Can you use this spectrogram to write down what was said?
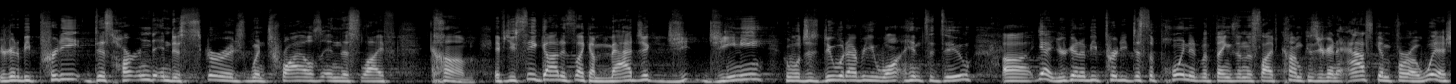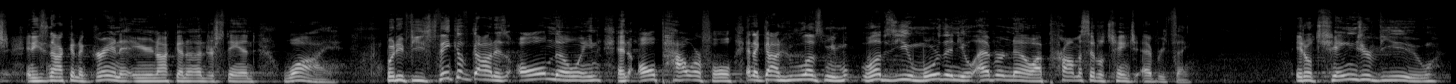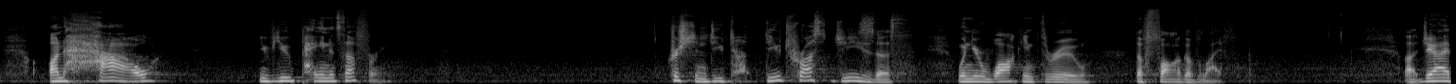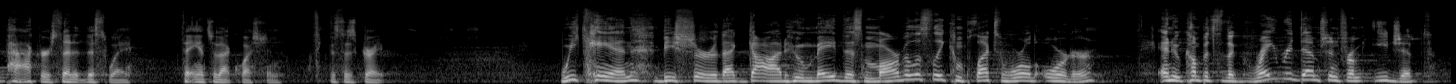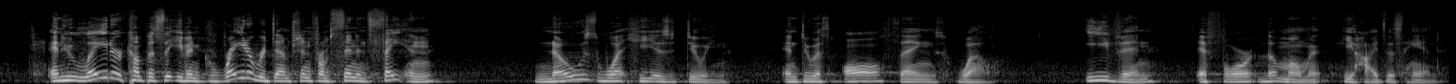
you're going to be pretty disheartened and discouraged when trials in this life come. If you see God as like a magic genie who will just do whatever you want him to do, uh, yeah, you're going to be pretty disappointed when things in this life come because you're going to ask him for a wish and he's not going to grant it and you're not going to understand why. But if you think of God as all knowing and all powerful and a God who loves me, loves you more than you'll ever know, I promise it'll change everything. It'll change your view on how you view pain and suffering. Christian, do you, t- do you trust Jesus when you're walking through the fog of life? Uh, J.I. Packer said it this way to answer that question. I think this is great. We can be sure that God, who made this marvelously complex world order and who compassed the great redemption from Egypt, and who later compassed the even greater redemption from sin and Satan, knows what he is doing and doeth all things well, even if for the moment he hides his hand.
